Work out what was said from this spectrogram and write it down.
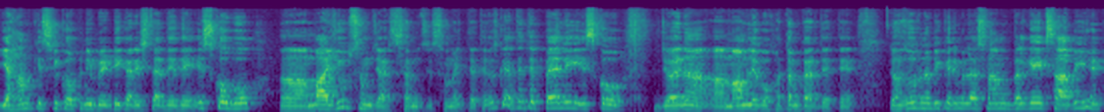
या हम किसी को अपनी बेटी का रिश्ता दे दें। इसको वो मायूब समझा, समझ, समझते थे। उस कहते थे, पहले इसको जो है ना मामले को ख़त्म कर देते हैं। तो हजूर नबी करीम सलाम, बल्कि एक साबी है,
